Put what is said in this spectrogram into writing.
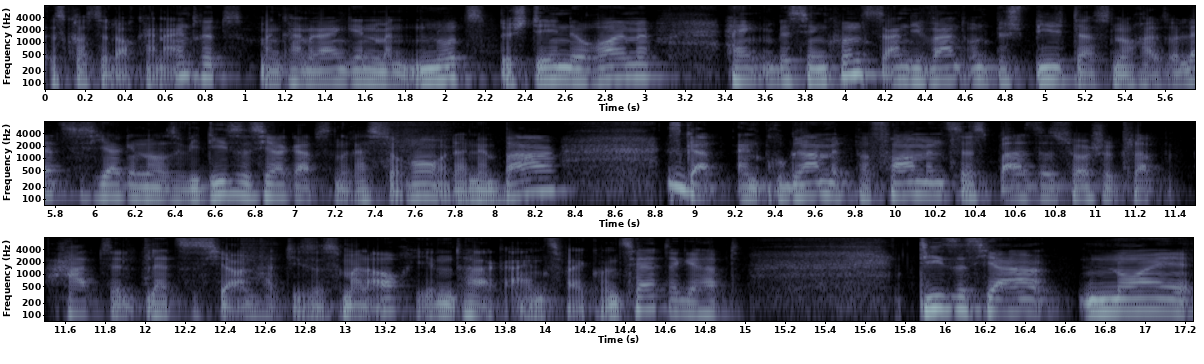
es kostet auch keinen Eintritt. Man kann reingehen, man nutzt bestehende Räume, hängt ein bisschen Kunst an die Wand und bespielt das noch. Also letztes Jahr genauso wie dieses Jahr gab es ein Restaurant oder eine Bar. Es gab ein Programm mit Performances. Basel Social Club hatte letztes Jahr und hat dieses Mal auch jeden Tag ein, zwei Konzerte gehabt. Dieses Jahr neu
